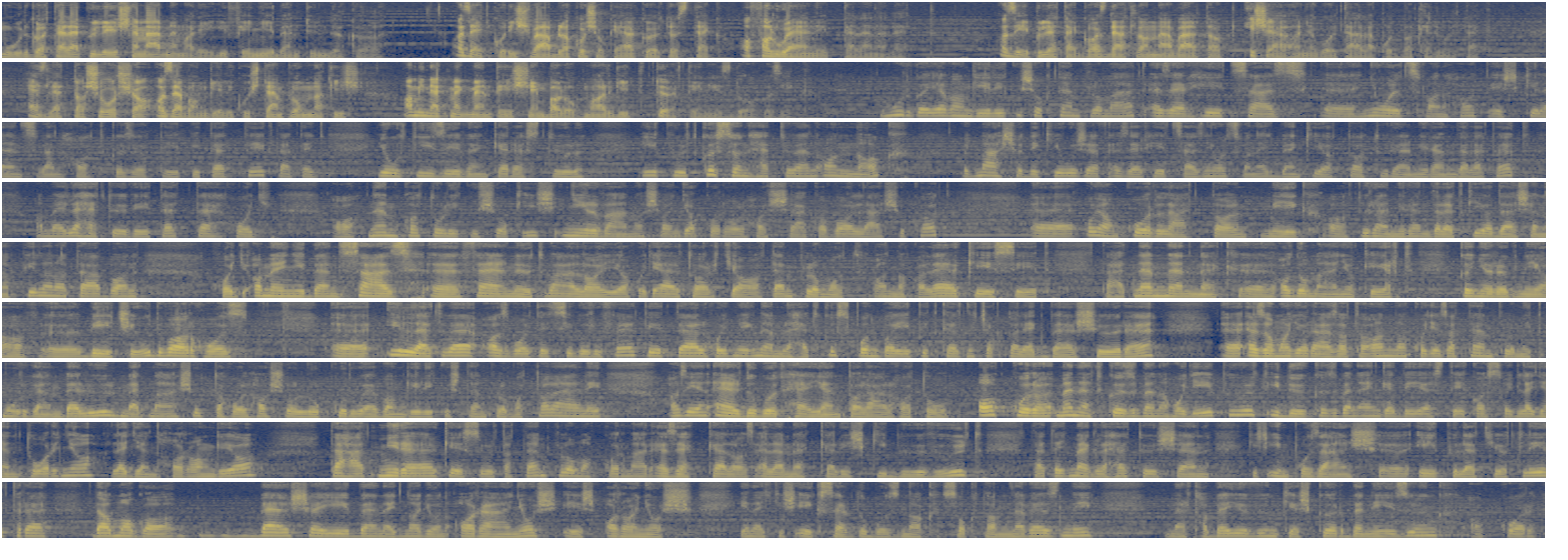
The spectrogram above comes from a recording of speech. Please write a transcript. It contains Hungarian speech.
Murga települése már nem a régi fényében tündököl. Az egykori sváblakosok elköltöztek, a falu elnéptelenedett. Az épületek gazdátlanná váltak és elhanyagolt állapotba kerültek. Ez lett a sorsa az evangélikus templomnak is, aminek megmentésén Balog Margit történész dolgozik. A Murgai Evangélikusok templomát 1786 és 96 között építették, tehát egy jó tíz éven keresztül épült, köszönhetően annak, hogy második József 1781-ben kiadta a türelmi rendeletet, amely lehetővé tette, hogy a nem katolikusok is nyilvánosan gyakorolhassák a vallásukat, e, olyan korláttal még a türelmi rendelet kiadásának pillanatában, hogy amennyiben száz e, felnőtt vállalja, hogy eltartja a templomot, annak a lelkészét, tehát nem mennek e, adományokért könyörögni a Bécsi udvarhoz, illetve az volt egy szigorú feltétel, hogy még nem lehet központba építkezni, csak a legbelsőre. Ez a magyarázata annak, hogy ez a templom itt Murgán belül, meg másutt, ahol hasonló korú evangélikus templomot találni, az ilyen eldugott helyen található. Akkor a menet közben, ahogy épült, időközben engedélyezték azt, hogy legyen tornya, legyen harangja, tehát mire elkészült a templom, akkor már ezekkel az elemekkel is kibővült, tehát egy meglehetősen kis impozáns épület jött létre, de a maga belsejében egy nagyon arányos és aranyos, én egy kis ékszerdoboznak szoktam nevezni, mert ha bejövünk és körbenézünk, akkor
